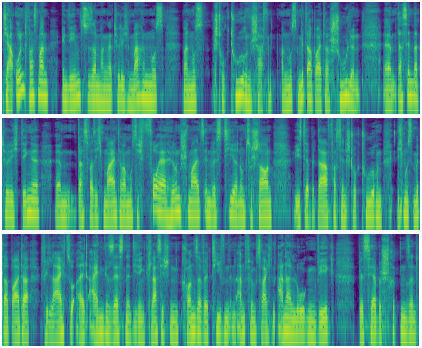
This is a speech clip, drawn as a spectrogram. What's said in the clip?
Tja, und was man in dem Zusammenhang natürlich machen muss, man muss Strukturen schaffen, man muss Mitarbeiter schulen. Ähm, das sind natürlich Dinge, ähm, das, was ich meinte, man muss sich vorher Hirnschmalz investieren, um zu schauen, wie ist der Bedarf, was sind Strukturen. Ich muss Mitarbeiter vielleicht so alt eingesessene, die den klassischen konservativen, in Anführungszeichen analogen Weg bisher beschritten sind,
